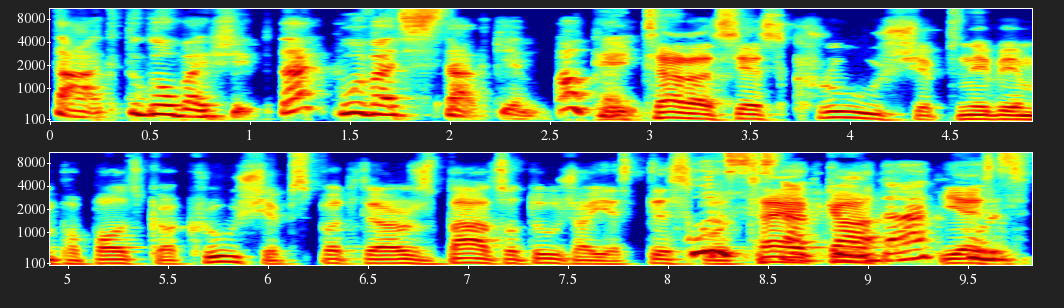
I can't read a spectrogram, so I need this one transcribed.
Tak, to go by ship, tak? Pływać statkiem. Okej. I teraz jest cruise ships, nie wiem po polsku cruise ships, but there's bardzo dużo. Jest Kurs dyskoteka, tak? Kurs jest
